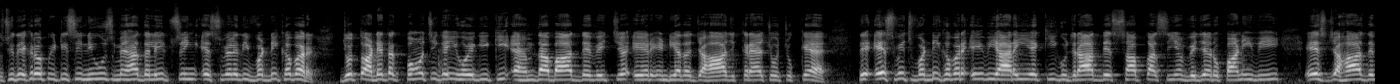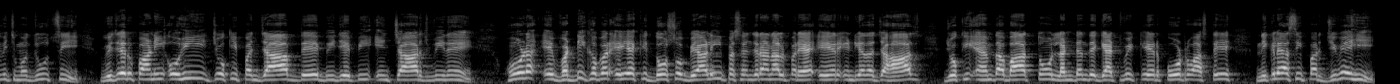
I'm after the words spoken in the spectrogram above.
ਤੁਸੀਂ ਦੇਖ ਰਹੇ ਹੋ ਪੀਟੀਸੀ ਨਿਊਜ਼, ਮੈਂ ਹਾਂ ਦਲੀਪ ਸਿੰਘ। ਇਸ ਵੇਲੇ ਦੀ ਵੱਡੀ ਖਬਰ ਜੋ ਤੁਹਾਡੇ ਤੱਕ ਪਹੁੰਚ ਗਈ ਹੋਏਗੀ ਕਿ ਅਹਮਦਾਬਾਦ ਦੇ ਵਿੱਚ 에ਅਰ ਇੰਡੀਆ ਦਾ ਜਹਾਜ਼ ਕ੍ਰੈਸ਼ ਹੋ ਚੁੱਕਿਆ ਹੈ। ਤੇ ਇਸ ਵਿੱਚ ਵੱਡੀ ਖਬਰ ਇਹ ਵੀ ਆ ਰਹੀ ਹੈ ਕਿ ਗੁਜਰਾਤ ਦੇ ਸਾਬਕਾ ਸੀਐਮ ਵਿਜੇ ਰੁਪਾਣੀ ਵੀ ਇਸ ਜਹਾਜ਼ ਦੇ ਵਿੱਚ ਮੌਜੂਦ ਸੀ। ਵਿਜੇ ਰੁਪਾਣੀ ਉਹੀ ਜੋ ਕਿ ਪੰਜਾਬ ਦੇ ਬੀਜੇਪੀ ਇੰਚਾਰਜ ਵੀ ਨੇ। ਹੁਣ ਇਹ ਵੱਡੀ ਖਬਰ ਇਹ ਹੈ ਕਿ 242 ਪੈਸੇਂਜਰਾਂ ਨਾਲ ਭਰਿਆ 에ਅਰ ਇੰਡੀਆ ਦਾ ਜਹਾਜ਼, ਜੋ ਕਿ ਅਹਮਦਾਬਾਦ ਤੋਂ ਲੰਡਨ ਦੇ ਗੈਟਵਿਕ 에ਅਰਪੋਰਟ ਵਾਸਤੇ ਨਿਕਲਿਆ ਸੀ, ਪਰ ਜਿਵੇਂ ਹੀ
